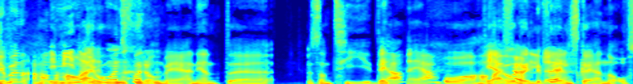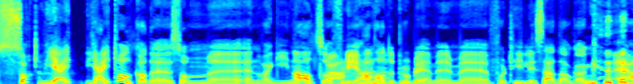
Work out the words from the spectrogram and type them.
Jo, men han har verden. jo et forhold med en jente samtidig. ja. Ja. Og han er jo følte- veldig forelska i henne også. Jeg, jeg tolka det som eh, en vagina, altså. Fordi han hadde problemer med for tidlig sædavgang. Ja.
